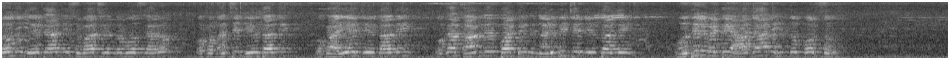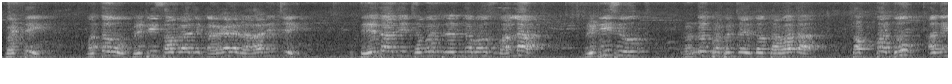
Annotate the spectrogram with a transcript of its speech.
రోజు నేతాజీ సుభాష్ చంద్రబోస్ గారు ఒక మంచి జీవితాన్ని ఒక అయ్యే జీవితాన్ని ఒక కాంగ్రెస్ పార్టీని నడిపించే జీవితాన్ని వదిలిపెట్టి ఆజాద్ హిందూ ఫోర్స్ పెట్టి మొత్తం బ్రిటిష్ సామ్రాజ్యం గడగడ రాణించి నేతాజీ చంద్ర చంద్రబోస్ వల్ల బ్రిటిష్ రెండో ప్రపంచ యుద్ధం తర్వాత తప్పదు అని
